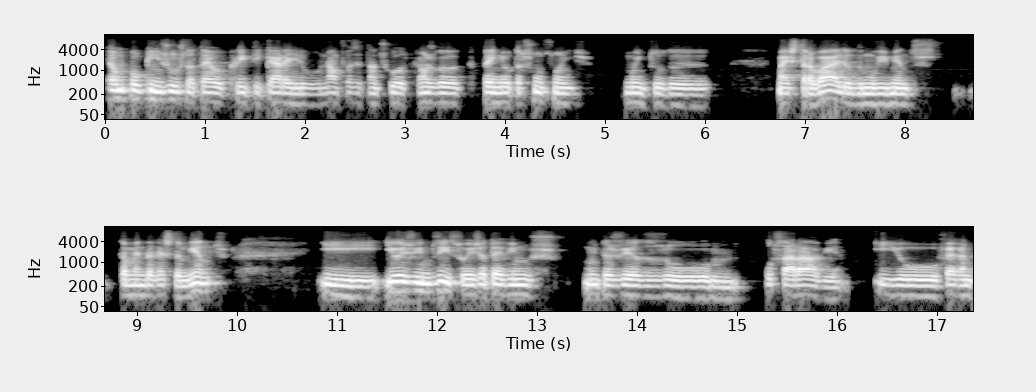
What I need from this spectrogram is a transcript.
é um pouco injusto até eu criticar-lhe o não fazer tantos gols, porque é um jogador que tem outras funções, muito de mais trabalho, de movimentos também de arrastamentos. E, e hoje vimos isso, hoje até vimos muitas vezes o, o Sarabia e o Ferran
